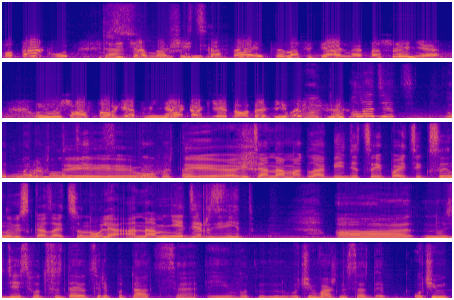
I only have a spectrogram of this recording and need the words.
вот так вот. Да. Сейчас вообще не касается, у нас идеальные отношения. Муж в восторге от меня, как я этого добилась. Вот, молодец. Вот мы не Ух молодец. ты, Да, ух вот ты. вот. А ведь она могла обидеться и пойти к сыну и сказать, сынуля, она мне дерзит. А, ну, здесь вот создается репутация. И вот очень важно создать... Очень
